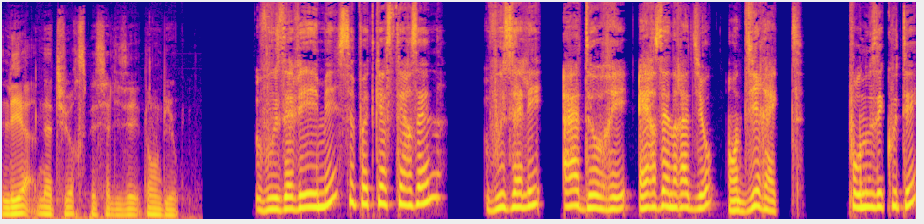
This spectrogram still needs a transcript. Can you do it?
Léa Nature spécialisée dans le bio. Vous avez aimé ce podcast Erzen? Vous allez adorer Erzen Radio en direct. Pour nous écouter,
